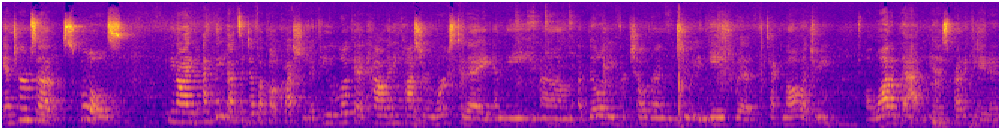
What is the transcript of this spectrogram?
In terms of schools, you know, I, I think that's a difficult question. If you look at how any classroom works today and the um, ability for children to engage with technology, a lot of that is predicated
